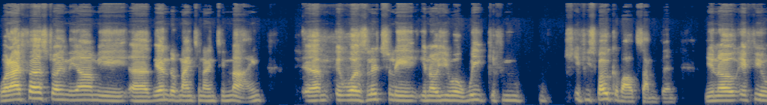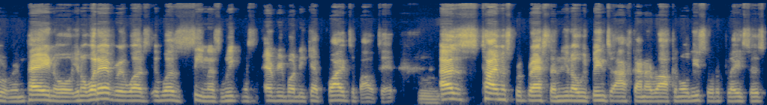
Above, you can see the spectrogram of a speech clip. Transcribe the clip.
when I first joined the army, uh, the end of 1999, um, it was literally, you know, you were weak if you if you spoke about something. You know, if you were in pain or you know whatever it was, it was seen as weakness. Everybody kept quiet about it. Mm. As time has progressed, and you know, we've been to Afghan, Iraq, and all these sort of places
